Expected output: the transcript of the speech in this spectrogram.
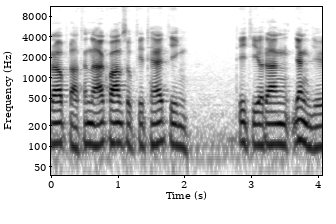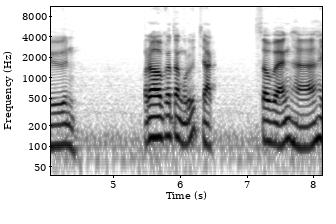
เราปรารถนาความสุขที่แท้จริง ที่จีรังยั่งยืน เราก็ต้องรู้จักแสวงหาให้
